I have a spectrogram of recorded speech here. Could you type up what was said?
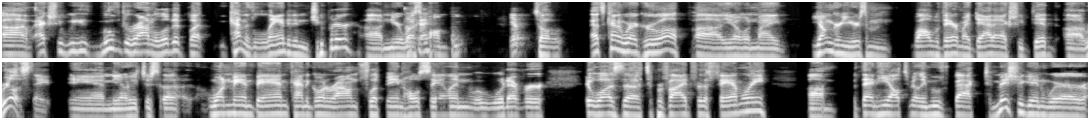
uh, actually, we moved around a little bit, but we kind of landed in Jupiter uh, near West Okay. Palm Beach. Yep. So that's kind of where I grew up. Uh, you know, in my younger years, and while we're there, my dad actually did uh, real estate, and you know, he's just a one man band, kind of going around flipping, wholesaling, whatever it was uh, to provide for the family. Um, but then he ultimately moved back to Michigan, where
